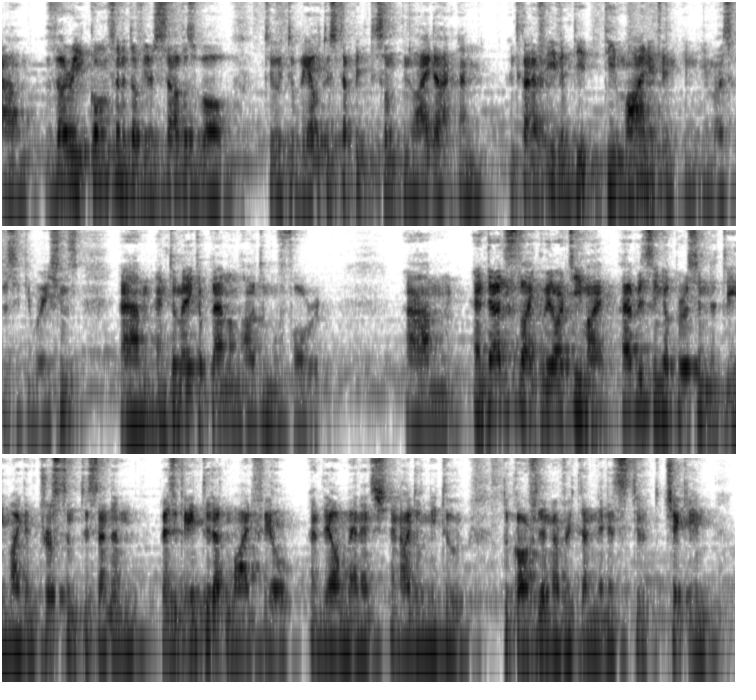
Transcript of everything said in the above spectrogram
um, very confident of yourself as well to, to be able to step into something like that and, and kind of even de- demine it in, in, in, most of the situations um, and to make a plan on how to move forward. Um, and that's like with our team, I, every single person in the team, I can trust them to send them basically into that minefield and they'll manage. And I don't need to look after them every 10 minutes to, to check in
